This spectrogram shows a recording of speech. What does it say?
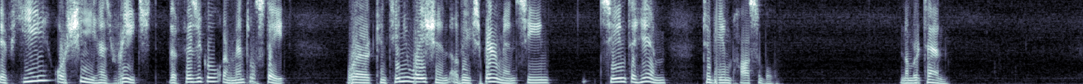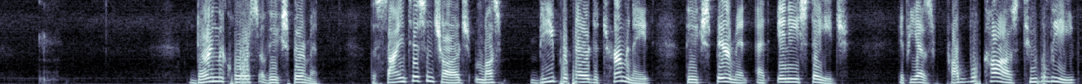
If he or she has reached the physical or mental state where continuation of the experiment seemed, seemed to him to be impossible. Number 10. During the course of the experiment, the scientist in charge must be prepared to terminate the experiment at any stage if he has probable cause to believe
